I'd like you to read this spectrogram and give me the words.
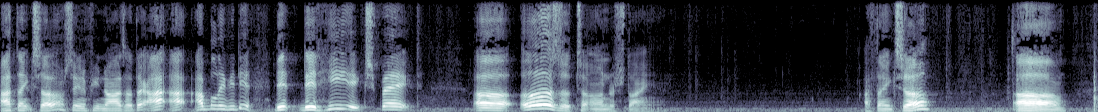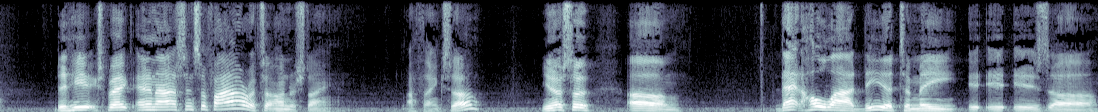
I think so. I'm seeing a few nods out there. I, I, I believe he did. Did, did he expect uh, Uzzah to understand? I think so. Uh, did he expect Ananias and Sapphira to understand? I think so. You know, so um, that whole idea to me is. Uh,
